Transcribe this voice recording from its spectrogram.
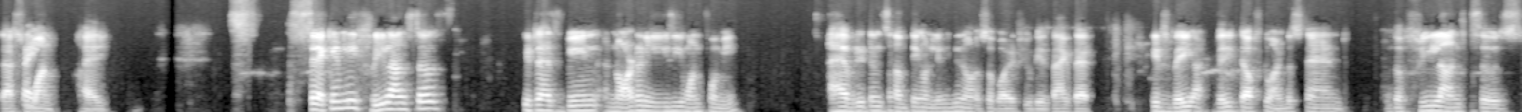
That's right. one hiring. Secondly, freelancers it has been not an easy one for me. I have written something on LinkedIn also about a few days back that it's very very tough to understand the freelancers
